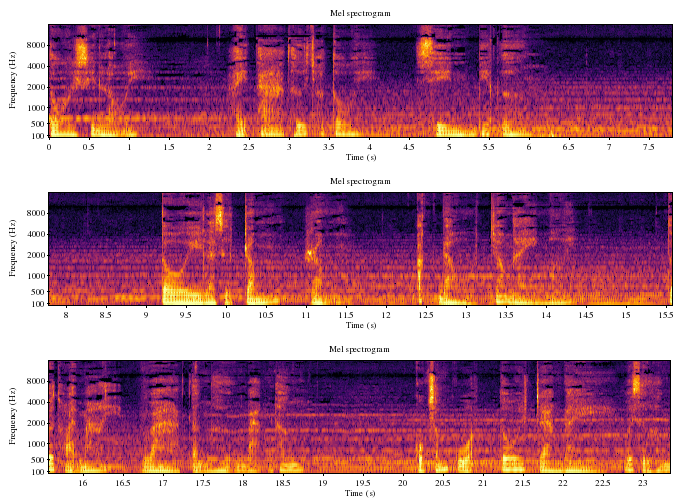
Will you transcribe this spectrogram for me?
Tôi xin lỗi. Hãy tha thứ cho tôi. Xin biết ơn. Tôi là sự trống rỗng bắt đầu cho ngày mới. Tôi thoải mái và tận hưởng bản thân. Cuộc sống của tôi tràn đầy với sự hứng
